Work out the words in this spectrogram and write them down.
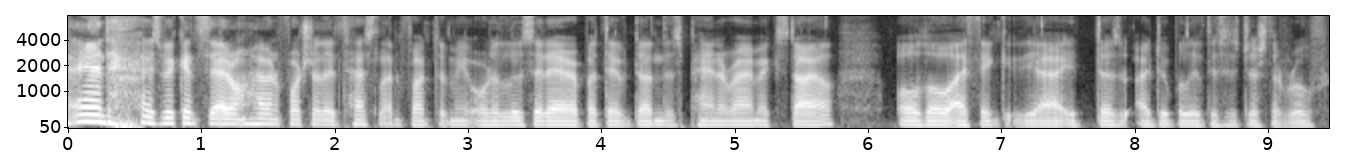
and as we can see, I don't have unfortunately the Tesla in front of me or the Lucid Air, but they've done this panoramic style. Although I think, yeah, it does. I do believe this is just the roof,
